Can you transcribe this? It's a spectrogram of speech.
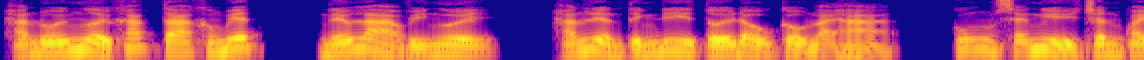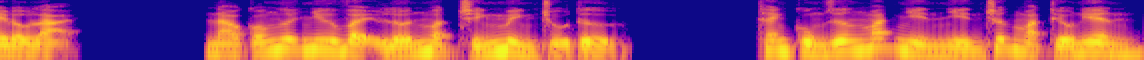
Hắn đối người khác ta không biết, nếu là vì ngươi, hắn liền tính đi tới đầu cầu nại hà, cũng sẽ nghỉ chân quay đầu lại. Nào có ngươi như vậy lớn mật chính mình chủ tử. Thanh cùng dương mắt nhìn nhìn trước mặt thiếu niên,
